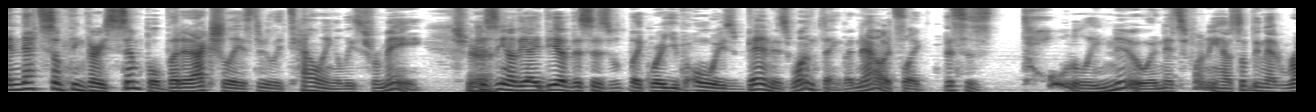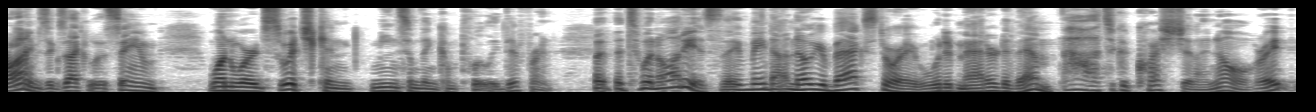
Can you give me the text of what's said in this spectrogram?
and that's something very simple, but it actually is really telling, at least for me, sure. because you know the idea of this is like where you've always been is one thing, but now it's like this is totally new. And it's funny how something that rhymes exactly the same one word switch can mean something completely different. But, but to an audience, they may not know your backstory. Would it matter to them? Oh, that's a good question. I know, right?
